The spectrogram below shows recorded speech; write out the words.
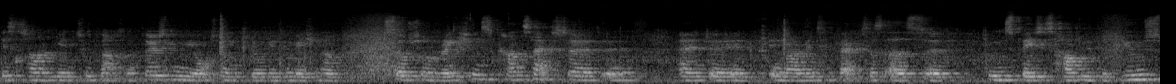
this time in 2013, we also include information on social relations, contacts, uh, uh, and environmental factors as green spaces, how do they use,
